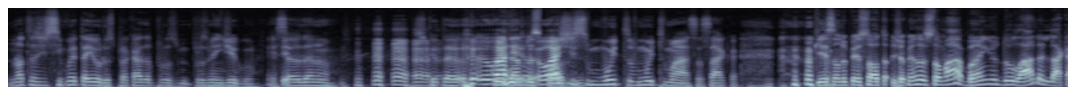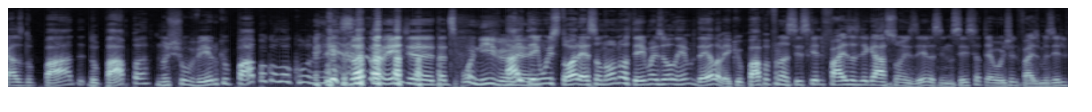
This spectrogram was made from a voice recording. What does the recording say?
notas de 50 euros pra cada pros, pros mendigos. Ele saiu dando. 50 euros. Eu, acho- eu acho isso muito, muito massa, saca? questão do pessoal. Já pensou se tomar banho do lado ali da casa do, padre, do Papa, no chuveiro que o Papa colocou, né? Exatamente, é, tá disponível. Ah, né? tem uma história, essa eu não anotei, mas eu lembro dela, velho. Que o Papa Francisco ele faz as ligações dele, assim, não sei se até hoje ele faz, mas ele,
